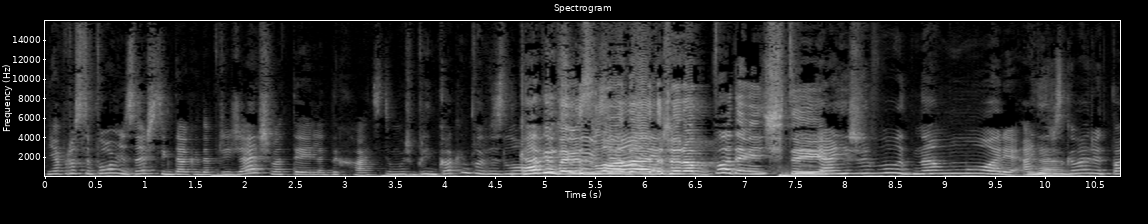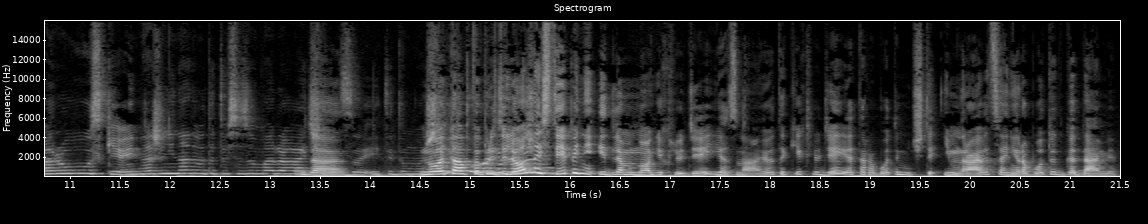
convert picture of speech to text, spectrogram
Я просто помню, знаешь, всегда, когда приезжаешь в отель отдыхать, думаешь, блин, как им повезло. Как им повезло, да, это же работа мечты. Они живут на море, они да. разговаривают по-русски, им даже не надо вот это все заморачиваться. Да. И ты думаешь, Но это в определенной степени и для многих людей, я знаю таких людей, это работа мечты. Им нравится, они работают годами.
